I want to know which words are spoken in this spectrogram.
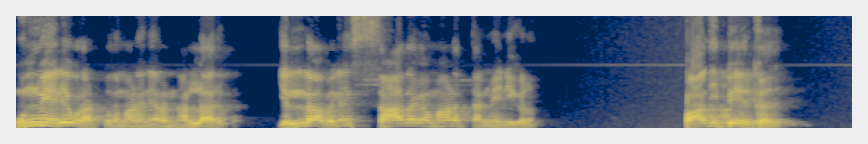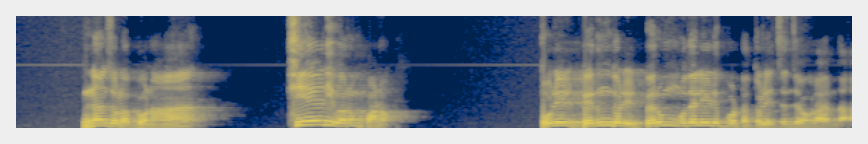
உண்மையிலே ஒரு அற்புதமான நேரம் நல்லா இருக்கும். எல்லா வகையிலும் சாதகமான தன்மை நிகழும். பாதிப்பே இருக்காது. இன்னும் சொல்ல போனா தேடி வரும் பணம். தொழில் பெருந்தொழில் பெரும் முதலீடு போட்ட தொழில் செஞ்சவங்களா இருந்தா.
